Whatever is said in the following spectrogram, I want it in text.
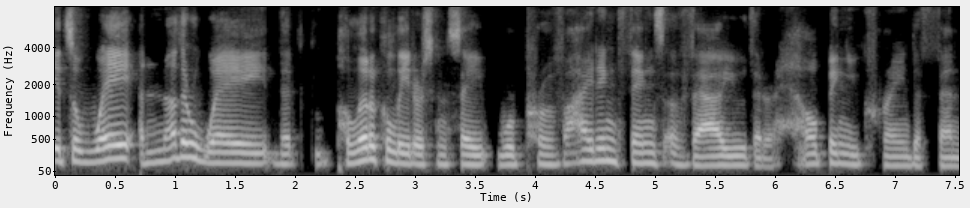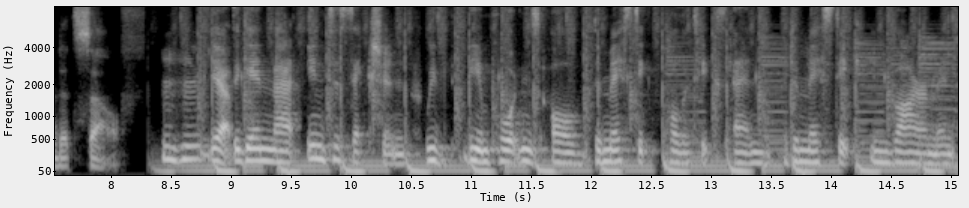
It's a way, another way that political leaders can say, we're providing things of value that are helping Ukraine defend itself. Mm-hmm. Yeah, again, that intersection with the importance of domestic politics and the domestic environment.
